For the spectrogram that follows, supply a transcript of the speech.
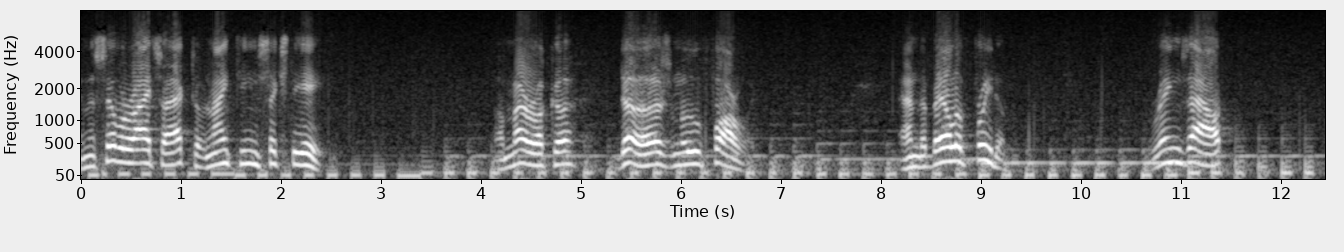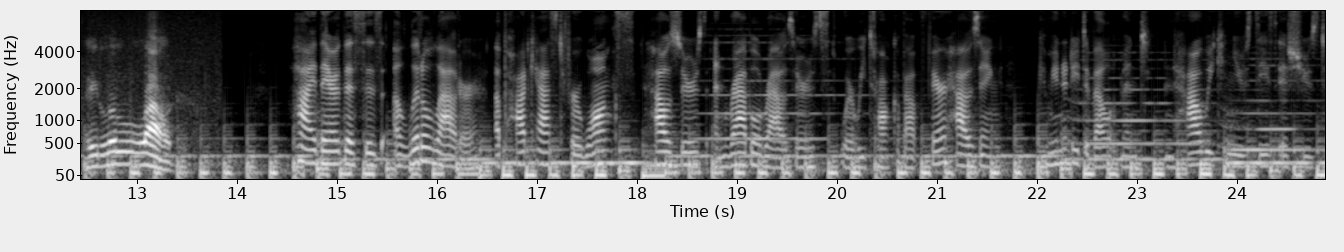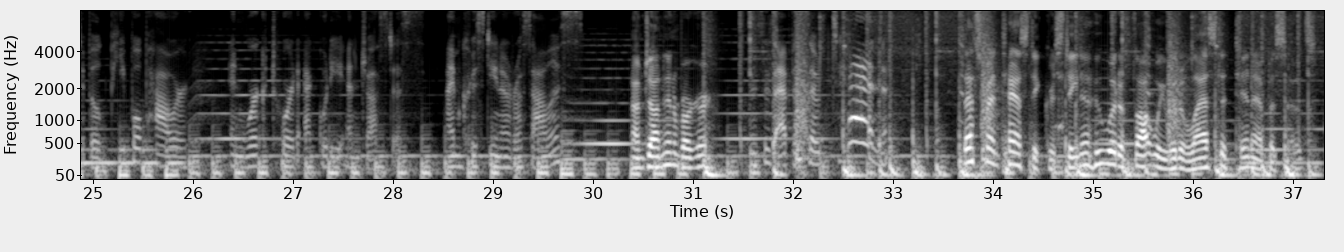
In the Civil Rights Act of 1968, America does move forward. And the bell of freedom rings out a little louder. Hi there, this is A Little Louder, a podcast for wonks, housers, and rabble rousers where we talk about fair housing, community development, and how we can use these issues to build people power and work toward equity and justice. I'm Christina Rosales. I'm John Henneberger. This is episode 10. That's fantastic, Christina. Who would have thought we would have lasted 10 episodes?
